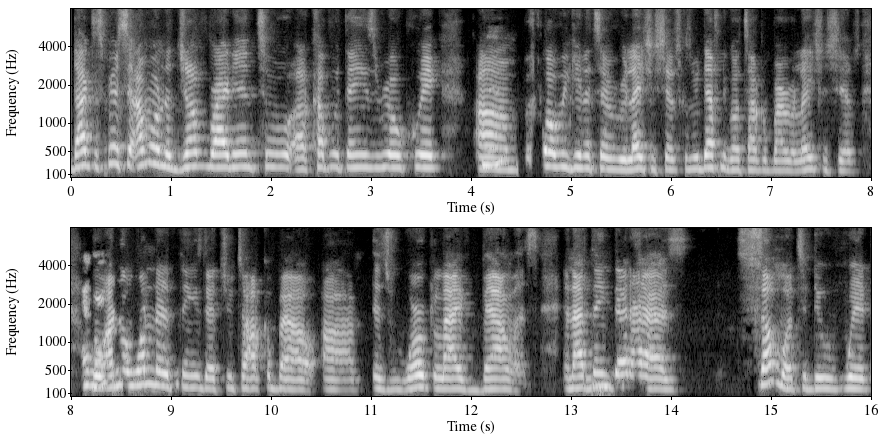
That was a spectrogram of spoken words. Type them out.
Dr. Spencer, I want to jump right into a couple of things real quick. Mm-hmm. um mm-hmm. before we get into relationships because we're definitely going to talk about relationships okay. but i know one of the things that you talk about uh, is work-life balance and i mm-hmm. think that has somewhat to do with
